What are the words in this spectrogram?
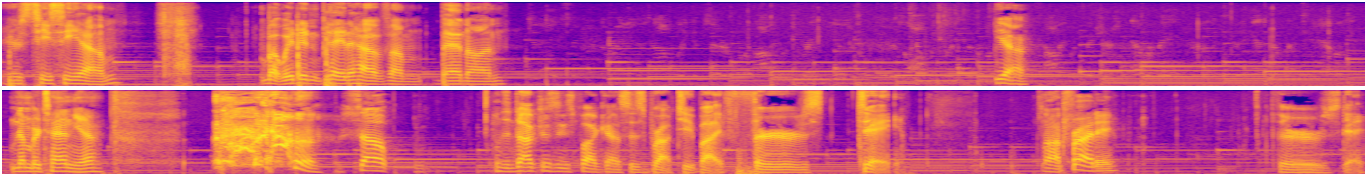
Here's TCM. But we didn't pay to have um, Ben on. Yeah. Number 10, yeah. so, the Dr. Zeus podcast is brought to you by Thursday. Not Friday. Thursday.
